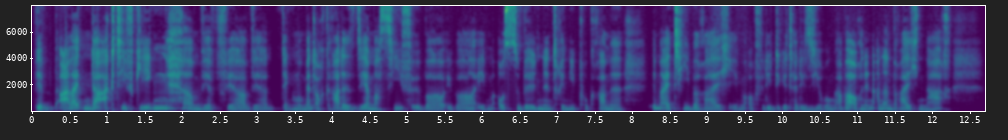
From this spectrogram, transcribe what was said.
wir arbeiten da aktiv gegen. Ähm, wir, wir, wir denken im Moment auch gerade sehr massiv über, über eben auszubildenden Trainee-Programme im IT-Bereich, eben auch für die Digitalisierung, aber auch in den anderen Bereichen nach.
